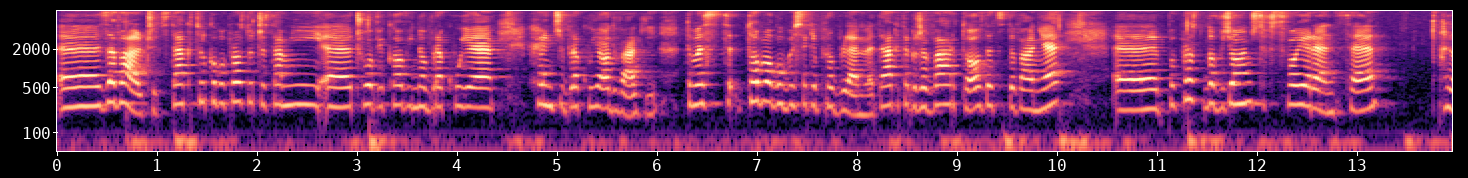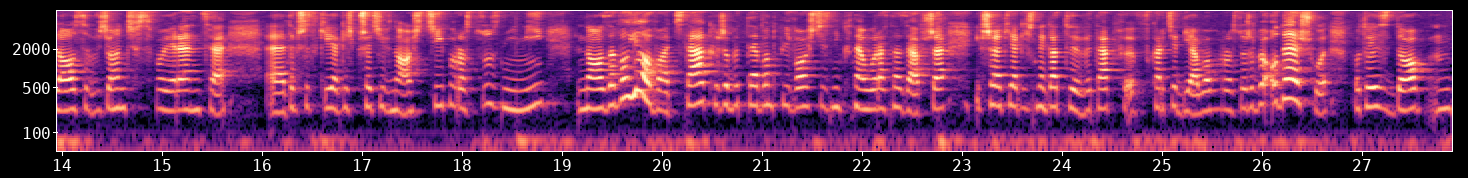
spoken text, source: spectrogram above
e, zawalczyć, tak? Tylko po prostu czasami e, człowiekowi no, brakuje chęci, brakuje odwagi. Natomiast to mogą być takie problemy, tak? Także warto zdecydowanie e, po prostu no, wziąć w swoje ręce los wziąć w swoje ręce e, te wszystkie jakieś przeciwności i po prostu z nimi no, zawojować, tak? Żeby te wątpliwości zniknęły raz na zawsze i wszelkie jakieś negatywy, tak? W, karcie diabła po prostu, żeby odeszły, bo to jest do mm,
